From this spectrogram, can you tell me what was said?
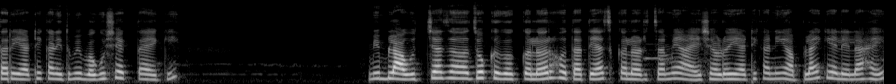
तर या ठिकाणी तुम्ही बघू शकताय की मी ब्लाऊजचा ज जो क कलर होता त्याच कलरचा मी आय शॅडो या ठिकाणी अप्लाय केलेला आहे.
